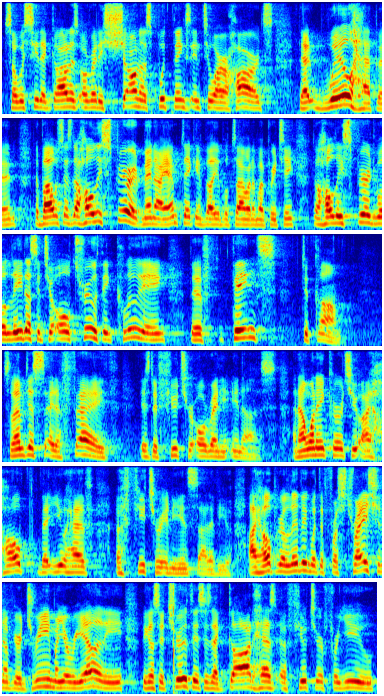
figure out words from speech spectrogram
So we see that God has already shown us, put things into our hearts that will happen. The Bible says the Holy Spirit, man, I am taking valuable time out of my preaching. The Holy Spirit will lead us into all truth, including the things to come. So let me just say the faith is the future already in us. And I want to encourage you, I hope that you have a future in the inside of you. I hope you're living with the frustration of your dream and your reality because the truth is, is that God has a future for you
